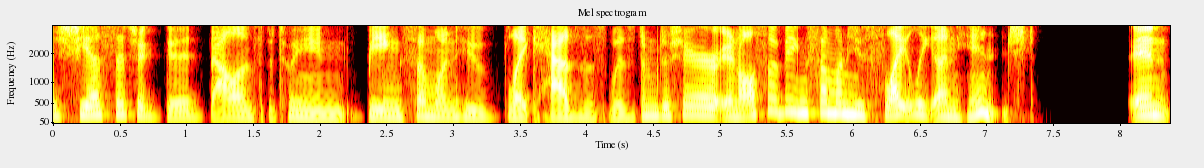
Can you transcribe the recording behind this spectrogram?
she has such a good balance between being someone who like has this wisdom to share and also being someone who's slightly unhinged. And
